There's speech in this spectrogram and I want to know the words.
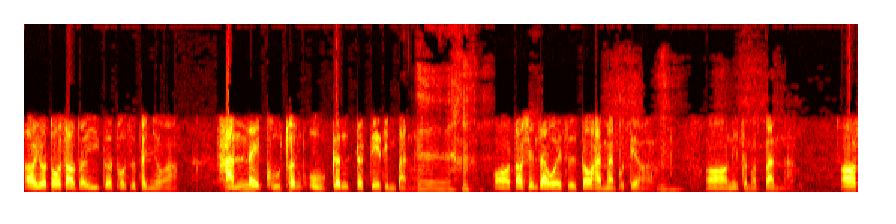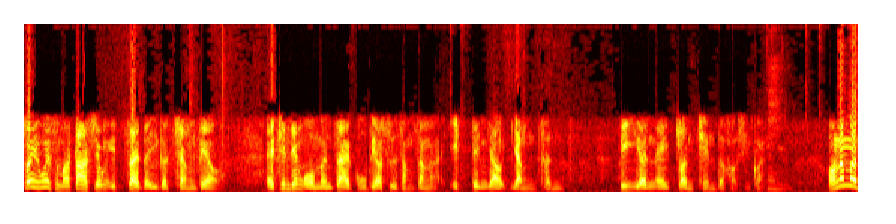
哦，有多少的一个投资朋友啊，含泪苦吞五根的跌停板呢？呃，哦，到现在为止都还卖不掉啊！嗯，哦，你怎么办呢、哦，所以为什么大兄一再的一个强调，哎，今天我们在股票市场上啊，一定要养成 DNA 赚钱的好习惯。对，哦，那么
